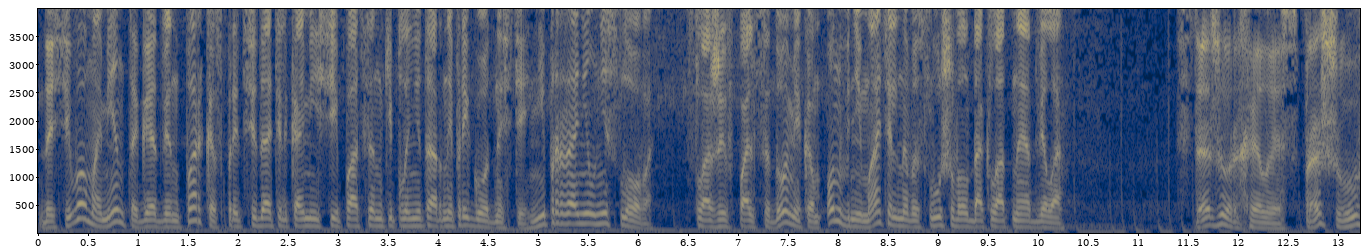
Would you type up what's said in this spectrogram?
До сего момента Гэдвин Паркас, председатель комиссии по оценке планетарной пригодности, не проронил ни слова. Сложив пальцы домиком, он внимательно выслушивал доклад Недвилла. «Стажер Хелвис, прошу,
